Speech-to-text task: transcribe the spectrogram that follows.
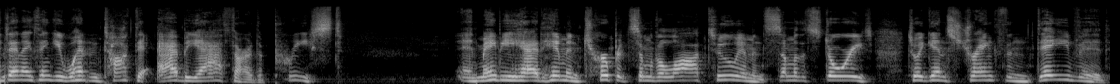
And then I think he went and talked to Abiathar, the priest. And maybe he had him interpret some of the law to him and some of the stories to again strengthen David.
